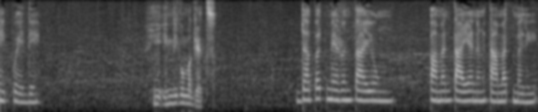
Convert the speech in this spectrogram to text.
ay pwede. Hi- hindi ko magets. Dapat meron tayong pamantayan ng tama't mali.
